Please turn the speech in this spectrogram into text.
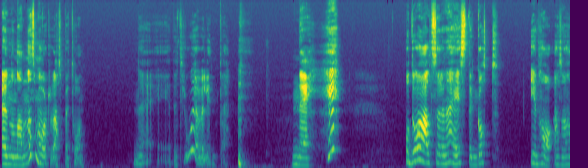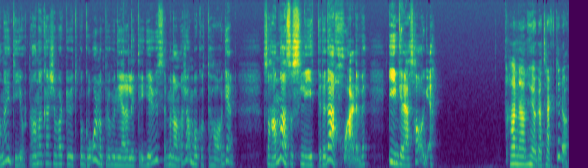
Är det någon annan som har varit och raspat i tån? Nej, det tror jag väl inte. Nej. Och då har alltså den här hästen gått i en ha alltså han har inte gjort Han har kanske varit ute på gården och promenerat lite i gruset men annars har han bara gått till hagen. Så han har alltså slitit det där själv i en gräshage. Hade han höga trakter då?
